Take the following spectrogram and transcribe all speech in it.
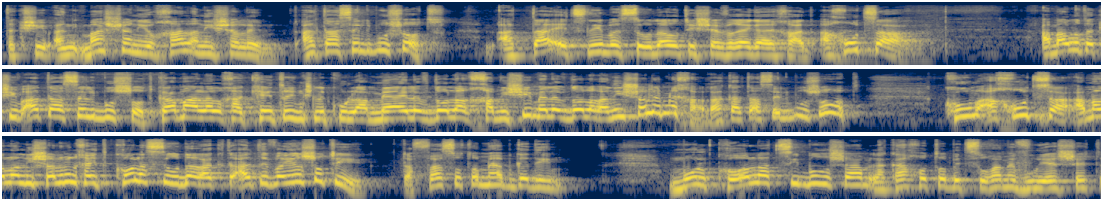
תקשיב, אני, מה שאני אוכל, אני אשלם. אל תעשה לי בושות. אתה אצלי בסעודה לא תשב רגע אחד. החוצה. אמר לו, תקשיב, אל תעשה לי בושות. כמה עלה לך קייטרינג לכולם? 100 אלף דולר, 50 אלף דולר, אני אשלם לך, רק אל תעשה לי בושות. קום החוצה. אמר לו, אני אשלם לך את כל הסעודה, רק אל תבייש אותי. תפס אותו מהבגדים. מול כל הציבור שם, לקח אותו בצורה מבוישת,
